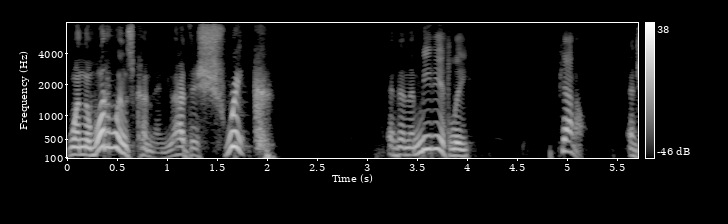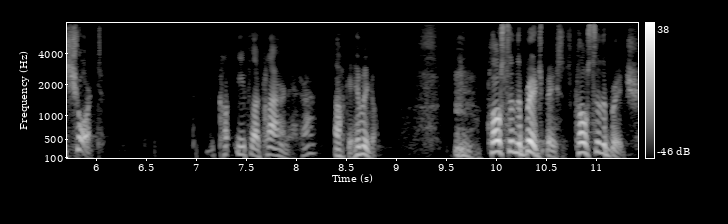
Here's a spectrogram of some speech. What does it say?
when the woodwinds come in, you have this shriek. And then immediately, piano and short. E flat clarinet, huh? Okay, here we go. close to the bridge, basses, close to the bridge.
